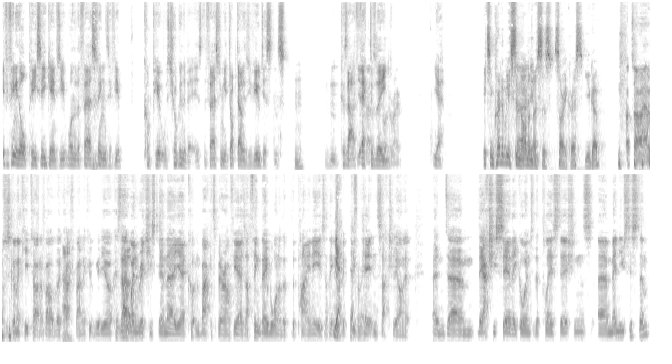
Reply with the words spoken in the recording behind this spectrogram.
if you think in old PC games, you, one of the first things if your computer was chugging a bit is the first thing you drop down is your view distance because that Yeah, that's effectively, totally right. yeah, it's incredibly But, uh, synonymous as sorry, Chris, you go. That's all right. I was just going to keep talking about the Ah. Crash Bandicoot video because that Uh, when Richie's saying there, yeah, cutting back, it's been around for years. I think they were one of the, the pioneers. I think Yeah, they had a few patents actually on it, and um, they actually say they go into the PlayStation's uh, menu system,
